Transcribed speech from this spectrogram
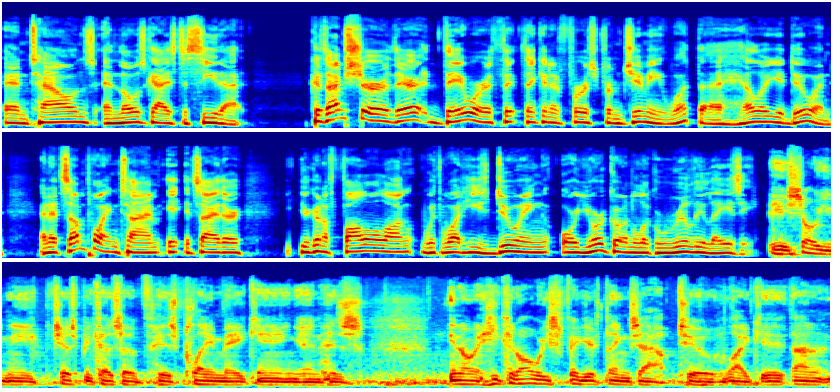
and Towns and those guys to see that. Because I'm sure they they were th- thinking at first from Jimmy, "What the hell are you doing?" And at some point in time, it, it's either you're going to follow along with what he's doing, or you're going to look really lazy. He's so unique just because of his playmaking and his, you know, he could always figure things out too. Like, uh,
